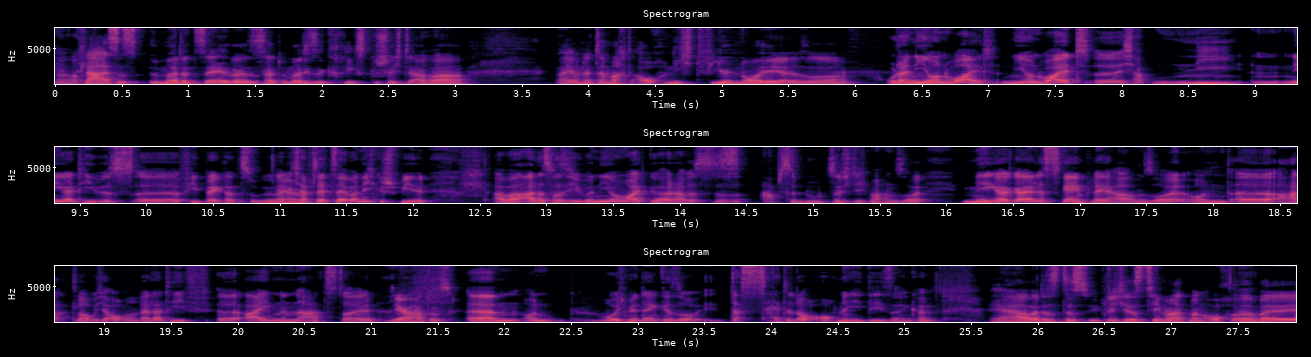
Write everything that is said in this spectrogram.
Ja. Klar, es ist immer dasselbe, es ist halt immer diese Kriegsgeschichte, aber Bayonetta macht auch nicht viel neu. Also Oder Neon White. Neon White, äh, ich habe nie ein negatives äh, Feedback dazu gehört. Ja. Ich habe es jetzt selber nicht gespielt, aber alles, was ich über Neon White gehört habe, ist, dass es absolut süchtig machen soll, mega geiles Gameplay haben soll und äh, hat, glaube ich, auch einen relativ äh, eigenen Artstyle. ja, hat es. Ähm, und wo ich mir denke, so, das hätte doch auch eine Idee sein können. Ja, aber das ist das übliche das Thema hat man auch Ja. äh, bei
